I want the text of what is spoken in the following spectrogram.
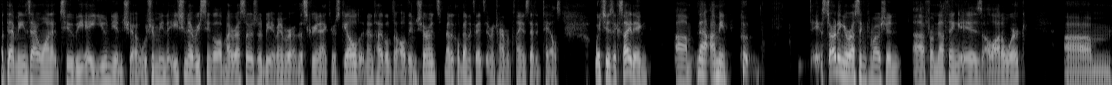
But that means I want it to be a union show, which would mean that each and every single of my wrestlers would be a member of the Screen Actors Guild and entitled to all the insurance, medical benefits, and retirement plans that entails, which is exciting. Um, now, I mean, who, starting a wrestling promotion uh, from nothing is a lot of work. Um,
